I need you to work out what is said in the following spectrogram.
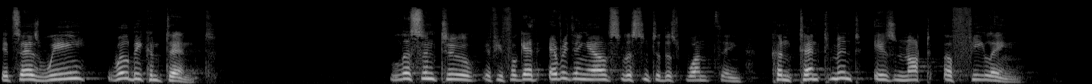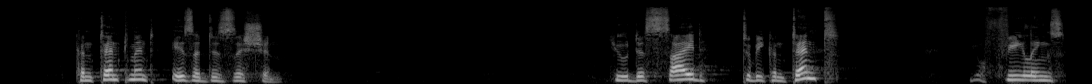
it says, We will be content. Listen to, if you forget everything else, listen to this one thing. Contentment is not a feeling, contentment is a decision. You decide to be content, your feelings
